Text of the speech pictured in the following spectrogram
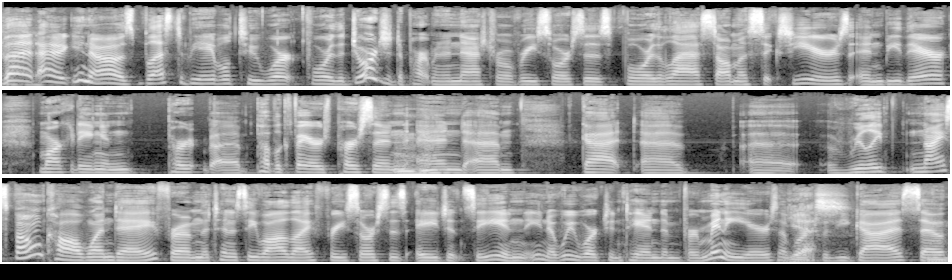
But I, you know, I was blessed to be able to work for the Georgia Department of Natural Resources for the last almost six years and be their marketing and per, uh, public affairs person, and um, got. Uh, uh, a really nice phone call one day from the Tennessee Wildlife Resources Agency, and you know we worked in tandem for many years. I've worked with you guys, so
